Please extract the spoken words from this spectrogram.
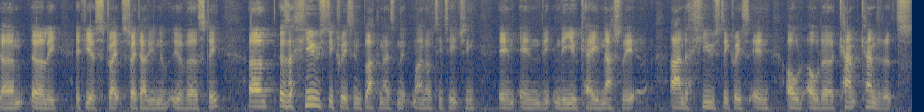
um, early if you're straight, straight out of uni university. Um, there's a huge decrease in black and ethnic minority teaching in, in, the, in the UK nationally and a huge decrease in old, older can candidates.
